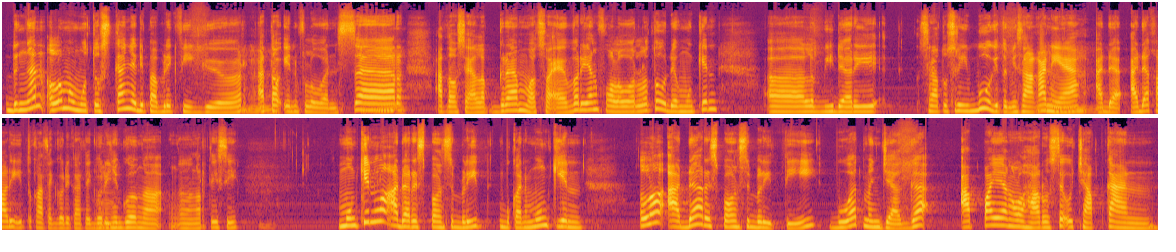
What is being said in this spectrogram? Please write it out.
dengan lo memutuskan jadi public figure Hmm. atau influencer atau selebgram whatsoever yang follower lo tuh udah mungkin eh, lebih dari 100 ribu gitu misalkan ya Hmm. ada ada kali itu kategori-kategorinya gue nggak nggak ngerti sih mungkin lo ada responsibility bukan mungkin lo ada responsibility buat menjaga apa yang lo harusnya ucapkan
